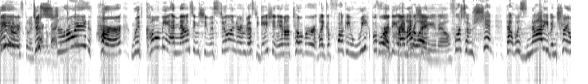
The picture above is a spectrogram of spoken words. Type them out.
were always gonna drag him back into destroyed her with Comey announcing she was still under investigation in October, like a fucking week before a the election, email. for some shit that was not even true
